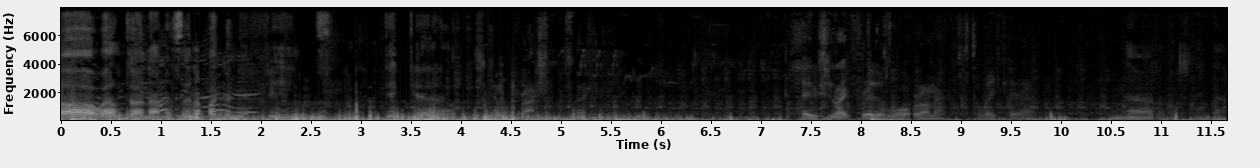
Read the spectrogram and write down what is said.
Oh, well done, Amazon. I'm back on your feet. Good girl. She's gonna crash in a second. Maybe she like threw the water on her just to wake her up. No, I don't think that.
